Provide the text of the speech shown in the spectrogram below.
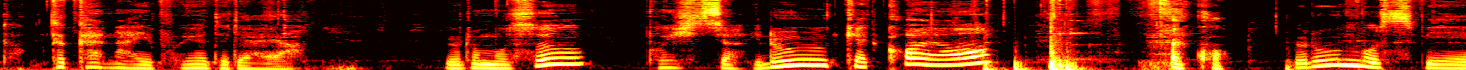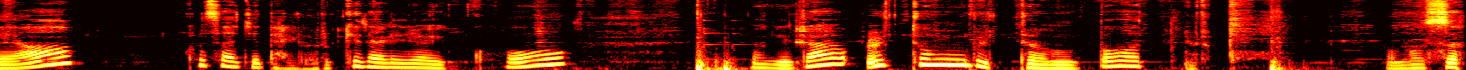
독특한 아이 보여드려요. 이런 모습 보이시죠? 이렇게 커요. 아이코. 이런 모습이에요. 코사지 달 이렇게 달려 있고 여기가 울퉁불퉁 또 이렇게 이 모습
